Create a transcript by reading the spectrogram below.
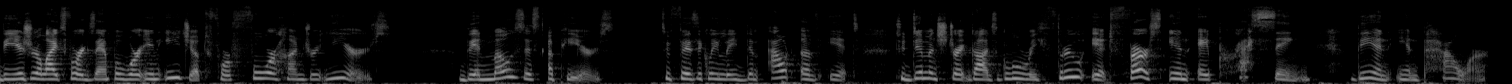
The Israelites, for example, were in Egypt for 400 years. Then Moses appears to physically lead them out of it, to demonstrate God's glory through it, first in a pressing, then in power.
